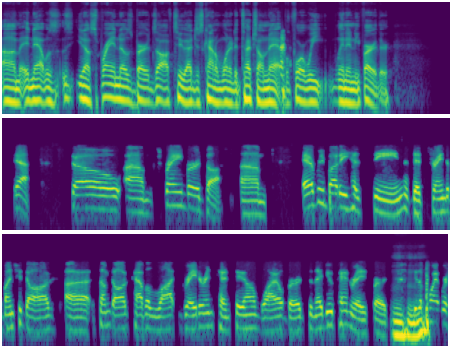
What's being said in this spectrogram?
Um, and that was, you know, spraying those birds off too. I just kind of wanted to touch on that before we went any further. Yeah. So um, spraying birds off. Um, everybody has seen that trained a bunch of dogs. Uh, some dogs have a lot greater intensity on wild birds than they do pen raised birds, mm-hmm. to the point where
